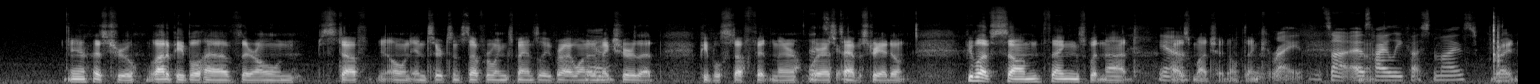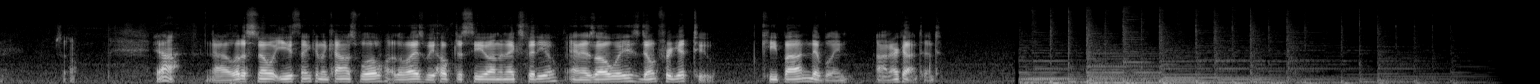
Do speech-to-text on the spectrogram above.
Yeah, that's true. A lot of people have their own stuff, you know, own inserts and stuff for wingspans, so they probably wanted Yeah. to make sure that people's stuff fit in there. Whereas true. tapestry, I don't. People have some things, but not Yeah. as much. I don't think. Right. It's not as highly customized. Right. So, yeah. Uh, let us know what you think in the comments below. Otherwise, we hope to see you on the next video. And as always, don't forget to keep on nibbling on our content.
